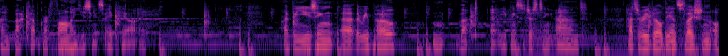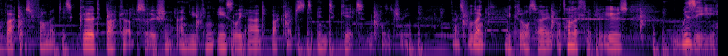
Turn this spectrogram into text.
and backup Grafana using its API. I've been using uh, the repo mm, that uh, you've been suggesting and how to rebuild the installation of the backups from it is a good backup solution and you can easily add backups to, into Git repository. Thanks for the link. You could also alternatively use Wizzy.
